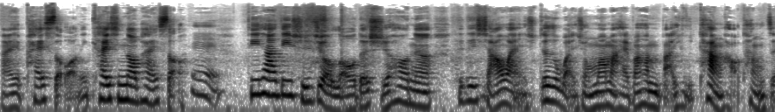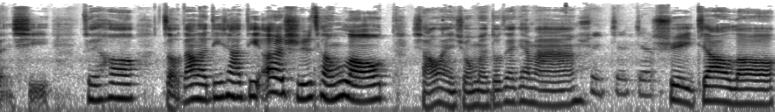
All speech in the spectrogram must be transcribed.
哎拍手啊！你开心到拍手。嗯，地下第十九楼的时候呢，这只小浣，这个浣熊妈妈还帮他们把衣服烫好、烫整齐。最后走到了地下第二十层楼，小浣熊们都在干嘛？睡觉觉。睡觉喽。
